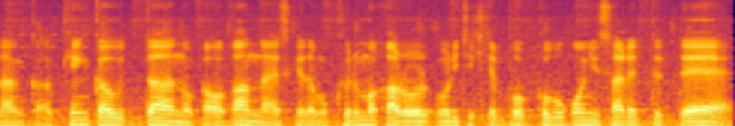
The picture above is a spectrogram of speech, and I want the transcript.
なんか喧嘩売ったのか分かんないですけども、車から降りてきてボッコボコにされてて、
